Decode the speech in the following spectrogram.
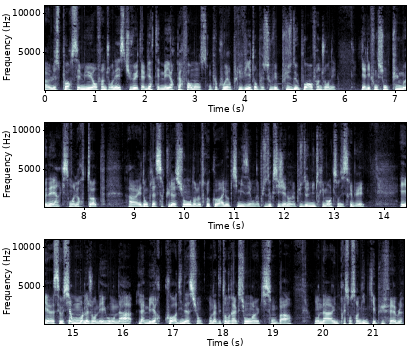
Euh, le sport, c'est mieux en fin de journée si tu veux établir tes meilleures performances. On peut courir plus vite, on peut soulever plus de poids en fin de journée. Il y a les fonctions pulmonaires qui sont à leur top et donc la circulation dans notre corps, elle est optimisée. On a plus d'oxygène, on a plus de nutriments qui sont distribués. Et c'est aussi un moment de la journée où on a la meilleure coordination. On a des temps de réaction qui sont bas, on a une pression sanguine qui est plus faible,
